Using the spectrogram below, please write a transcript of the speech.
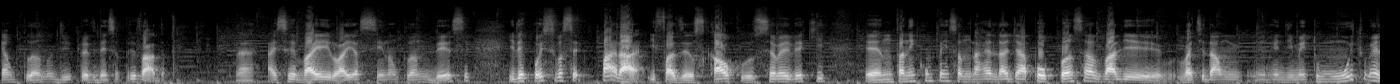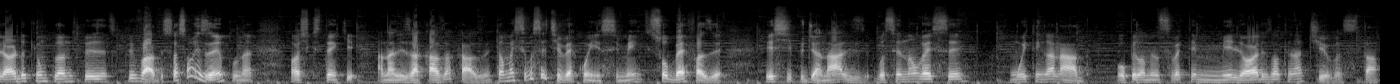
é um plano de previdência privada. Né? Aí você vai lá e assina um plano desse e depois se você parar e fazer os cálculos, você vai ver que é, não está nem compensando. Na realidade, a poupança vale, vai te dar um, um, rendimento muito melhor do que um plano de previdência privada. Isso é só um exemplo, né? Lógico que você tem que analisar caso a caso. Então, mas se você tiver conhecimento souber fazer esse tipo de análise, você não vai ser muito enganado. Ou pelo menos você vai ter melhores alternativas, tá?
